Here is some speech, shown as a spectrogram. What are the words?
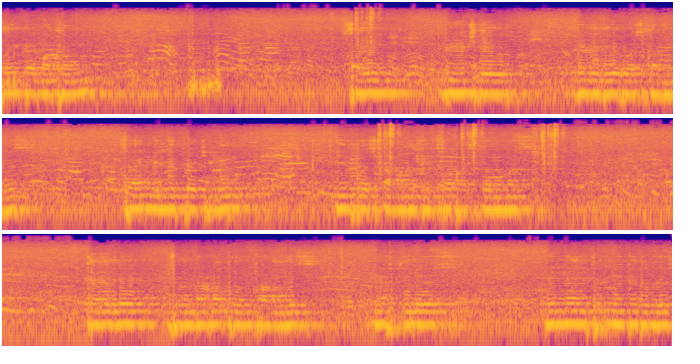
Sayın Kaymakamım, Sayın Büyükşehir Belediye Başkanımız, Sayın Milletvekilim, İl Başkanımız, İlçe Başkanımız, değerli Jandarma Komutanımız, Müftümüz, Milli Eğitim Müdürümüz,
